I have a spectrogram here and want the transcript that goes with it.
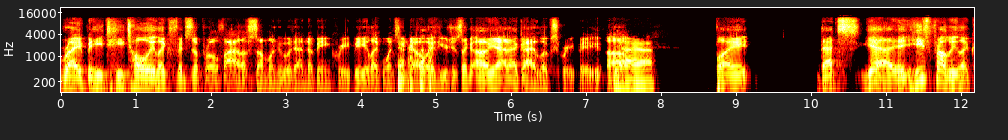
right. But he he totally like fits the profile of someone who would end up being creepy. Like once you know it, you're just like, oh yeah, that guy looks creepy. Um, yeah, but that's yeah, it- he's probably like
